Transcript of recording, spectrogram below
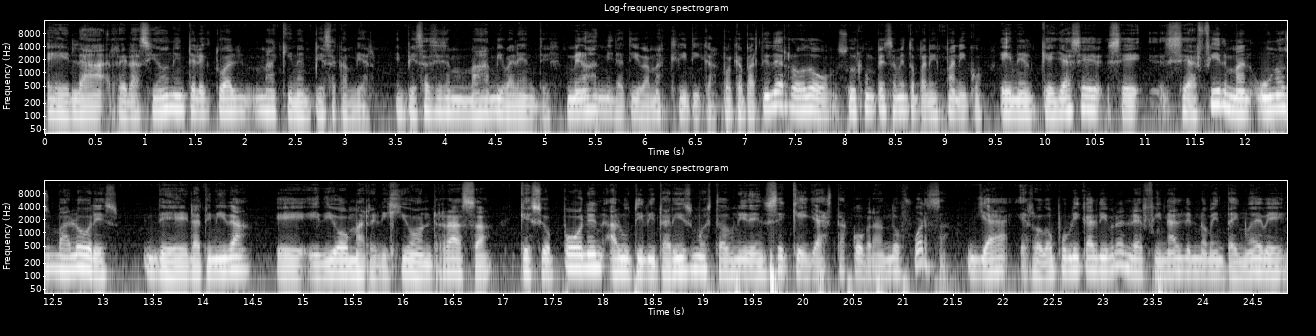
eh, la relación intelectual-máquina empieza a cambiar empieza a ser más ambivalente, menos admirativa, más crítica, porque a partir de Rodó surge un pensamiento panhispánico en el que ya se, se, se afirman unos valores de latinidad, eh, idioma, religión, raza, que se oponen al utilitarismo estadounidense que ya está cobrando fuerza. Ya Rodó publica el libro en el final del 99,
